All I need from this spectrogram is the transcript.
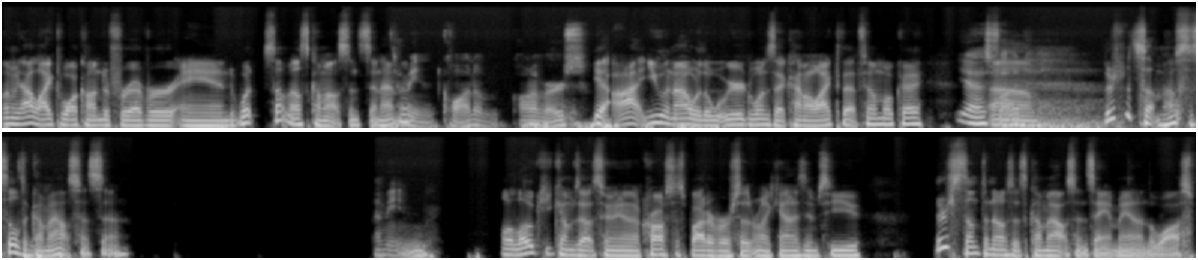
I mean, I liked Wakanda Forever, and what something else come out since then? I mean, Quantum, Quantumverse. yeah, I, you and I were the weird ones that kind of liked that film. Okay, Yeah, it's fine. Um, there's been something else still to come out since then. I mean, Well, Loki comes out soon, and Across the Spider Verse doesn't really count as MCU. There's something else that's come out since Ant Man and the Wasp.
